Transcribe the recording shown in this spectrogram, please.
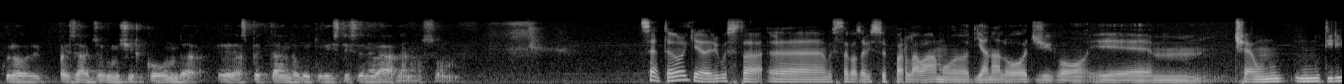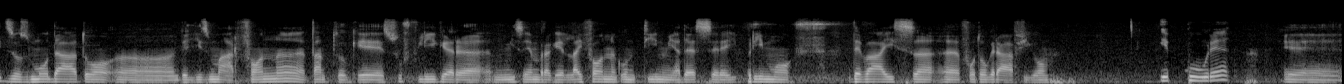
quello, il paesaggio che mi circonda, eh, aspettando che i turisti se ne vadano. Insomma. Senti, volevo chiedere questa, eh, questa, cosa, visto che parlavamo di analogico, e, um, c'è un, un, utilizzo smodato uh, degli smartphone, tanto che su Flickr eh, mi sembra che l'iPhone continui ad essere il primo device eh, fotografico. Eppure eh,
